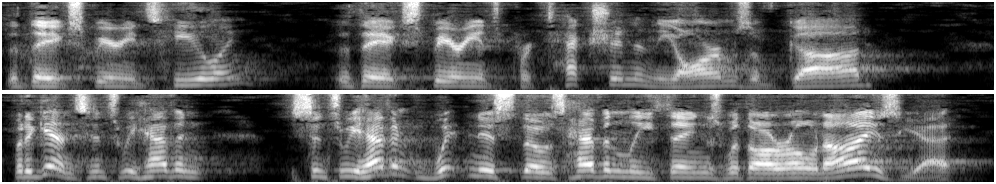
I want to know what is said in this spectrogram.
that they experience healing, that they experience protection in the arms of God. But again, since we haven't, since we haven't witnessed those heavenly things with our own eyes yet,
